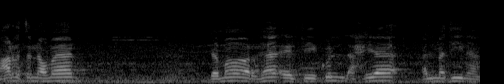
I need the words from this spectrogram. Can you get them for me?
معرة النعمان دمار هائل في كل أحياء المدينة.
